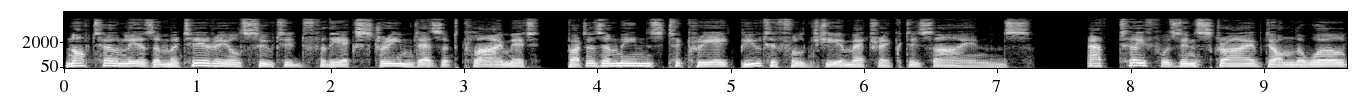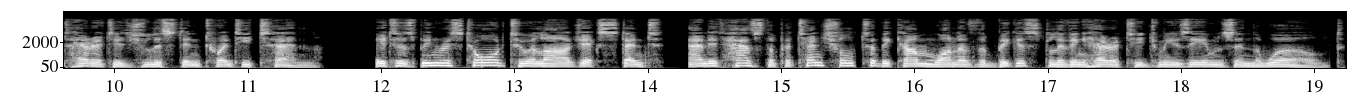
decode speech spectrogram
not only as a material suited for the extreme desert climate, but as a means to create beautiful geometric designs. At-Taif was inscribed on the World Heritage List in 2010. It has been restored to a large extent, and it has the potential to become one of the biggest living heritage museums in the world.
